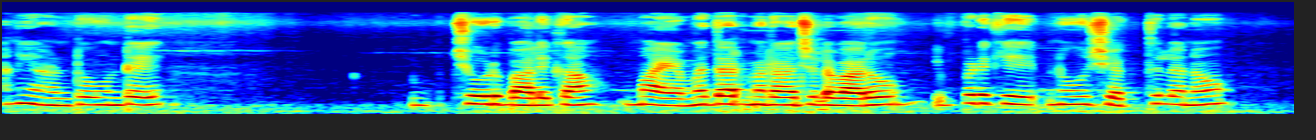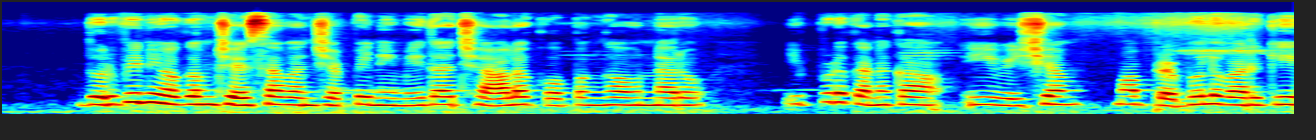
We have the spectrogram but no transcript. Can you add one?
అని అంటూ ఉంటే చూడు బాలిక మా యమధర్మరాజుల వారు ఇప్పటికీ నువ్వు శక్తులను దుర్వినియోగం చేశావని చెప్పి నీ మీద చాలా కోపంగా ఉన్నారు. ఇప్పుడు కనుక ఈ విషయం మా ప్రభుల వారికి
